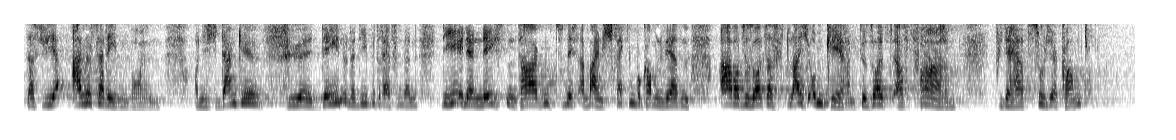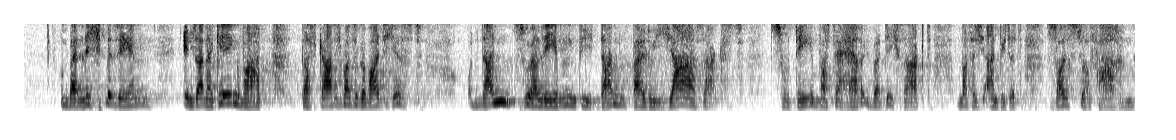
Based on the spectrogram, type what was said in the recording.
dass wir alles erleben wollen. Und ich danke für den oder die Betreffenden, die in den nächsten Tagen zunächst einmal einen Schrecken bekommen werden. Aber du sollst das gleich umkehren. Du sollst erfahren, wie der Herr zu dir kommt und beim Licht besehen, in seiner Gegenwart, das gar nicht mal so gewaltig ist. Und dann zu erleben, wie dann, weil du Ja sagst, zu dem, was der Herr über dich sagt und was er dich anbietet, sollst du erfahren,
